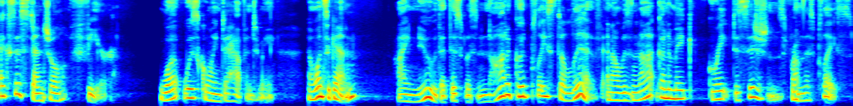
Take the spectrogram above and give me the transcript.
existential fear. What was going to happen to me? Now, once again, I knew that this was not a good place to live, and I was not going to make great decisions from this place.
